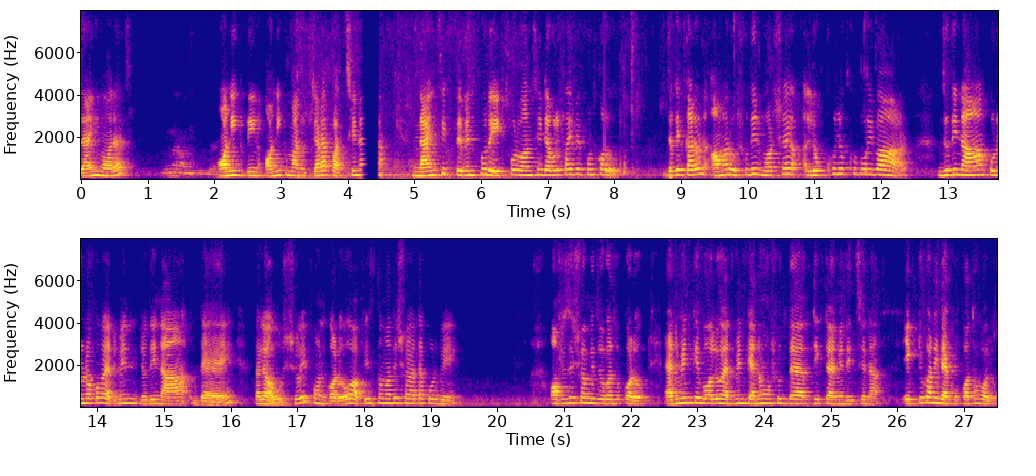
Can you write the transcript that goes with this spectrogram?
যায়নি মহারাজ? অনেক দিন অনেক মানুষ যারা পাচ্ছে না nine six seven four eight four one three double ফাইভে ফোন করো। যাদের কারণ আমার ওষুধের ভরসায় লক্ষ লক্ষ পরিবার। যদি না কোনো রকম অ্যাডমিন যদি না দেয়, তাহলে অবশ্যই ফোন করো। অফিস তোমাদের সহায়তা করবে। অফিসের সঙ্গে যোগাযোগ করো। অ্যাডমিনকে বলো অ্যাডমিন কেন ওষুধ দেয় ঠিক টাইমে দিচ্ছে না? একটুখানি দেখো, কথা বলো।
